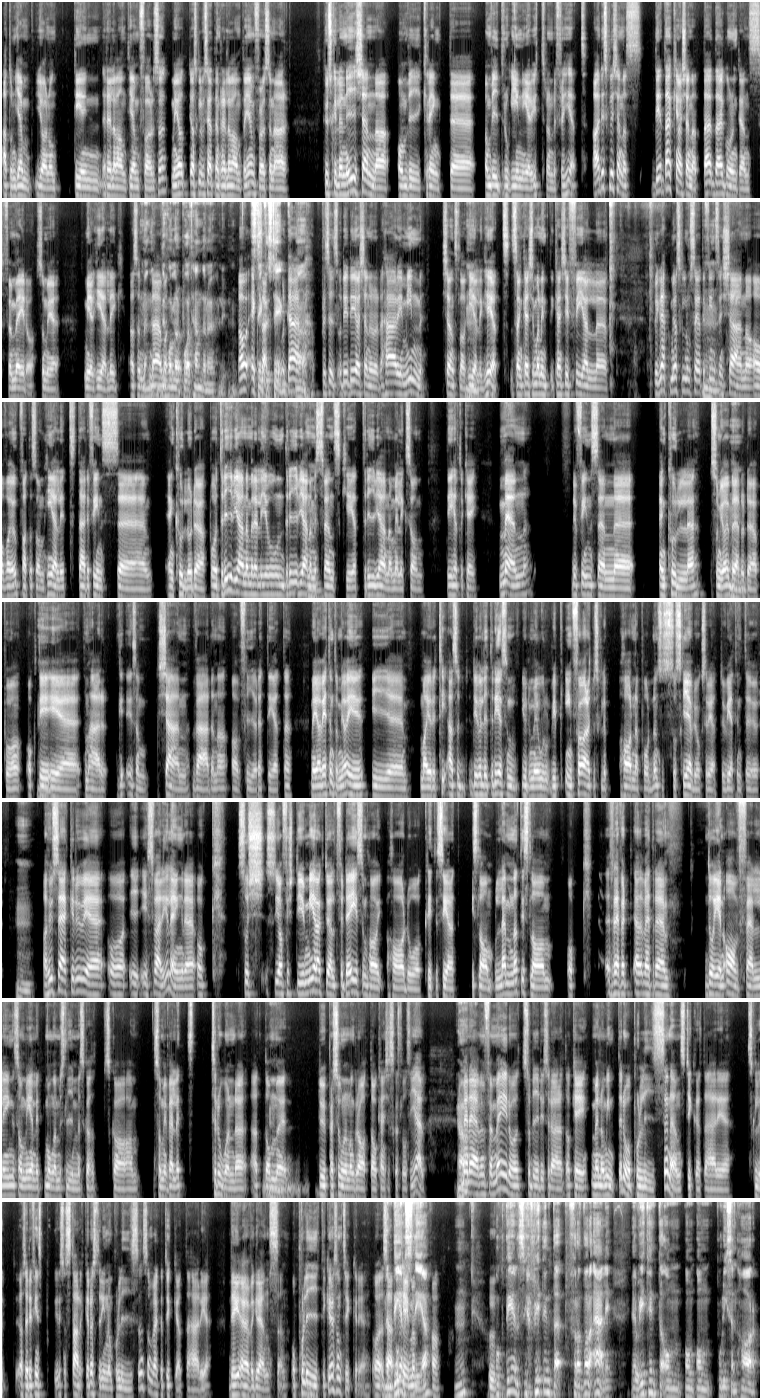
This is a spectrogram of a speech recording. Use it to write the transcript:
att de jäm, gör någon, det är en relevant jämförelse. Men jag, jag skulle vilja säga att den relevanta jämförelsen är hur skulle ni känna om vi kränkte, om vi drog in er yttrandefrihet? Ja, det skulle kännas, det, där kan jag känna att där, där går en gräns för mig då som är mer helig. Alltså, Men när man... håller på att hända nu? Ja, exakt. Steg Och där, ja. Precis, och det är det jag känner, det här är min känsla av mm. helighet. Sen kanske man inte, kanske är fel eh, begrepp, men jag skulle nog säga att det mm. finns en kärna av vad jag uppfattar som heligt, där det finns eh, en kulle att dö på. Driv gärna med religion, driv gärna mm. med svenskhet, driv gärna med liksom, det är helt okej. Okay. Men det finns en, eh, en kulle som jag är beredd mm. att dö på och det mm. är de här liksom, kärnvärdena av fri och rättigheter. Men jag vet inte om jag är i eh, majoritet, alltså det väl lite det som gjorde mig orolig. Inför att du skulle ha den här podden så, så skrev du också det att du vet inte hur, mm. ja, hur säker du är och, i, i Sverige längre. Och så, så jag det är ju mer aktuellt för dig som har, har då kritiserat islam och lämnat islam och revert, äh, vad heter det, då är en avfällning som enligt många muslimer ska, ska som är väldigt troende, att de, mm. du är personen non grata och kanske ska slås ihjäl. Ja. Men även för mig då så blir det sådär att okej, okay, men om inte då polisen ens tycker att det här är skulle, alltså det finns liksom starka röster inom polisen som verkar tycka att det här är, det är över gränsen. Och politiker som tycker det. Och men här, dels okay, men, det. Ja. Mm. Mm. Och dels, jag vet inte, för att vara ärlig, jag vet inte om, om, om polisen har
